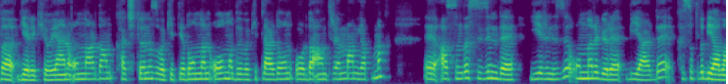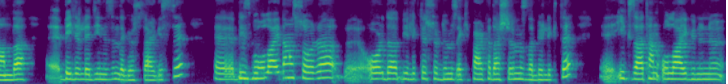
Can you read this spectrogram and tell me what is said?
da gerekiyor. Yani onlardan kaçtığınız vakit ya da onların olmadığı vakitlerde on, orada antrenman yapmak e, aslında sizin de yerinizi onlara göre bir yerde kısıtlı bir alanda e, belirlediğinizin de göstergesi. E, Hı biz bu hı, olaydan sonra e, orada birlikte sürdüğümüz ekip arkadaşlarımızla birlikte e, ilk zaten olay gününü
